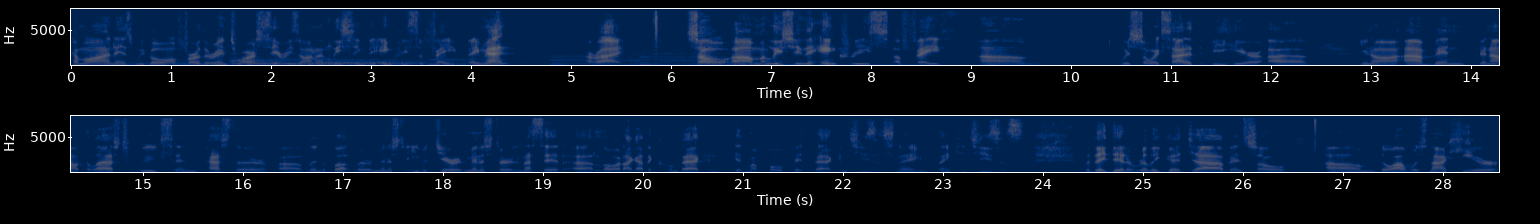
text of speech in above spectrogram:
Come on as we go on further into our series on unleashing the increase of faith. Amen? All right. So, um, unleashing the increase of faith. Um, we're so excited to be here. Uh, you know, I've been been out the last two weeks, and Pastor uh, Linda Butler, Minister Eva Jarrett ministered, and I said, uh, Lord, I got to come back and get my pulpit back in Jesus' name. Thank you, Jesus. But they did a really good job, and so um, though I was not here,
